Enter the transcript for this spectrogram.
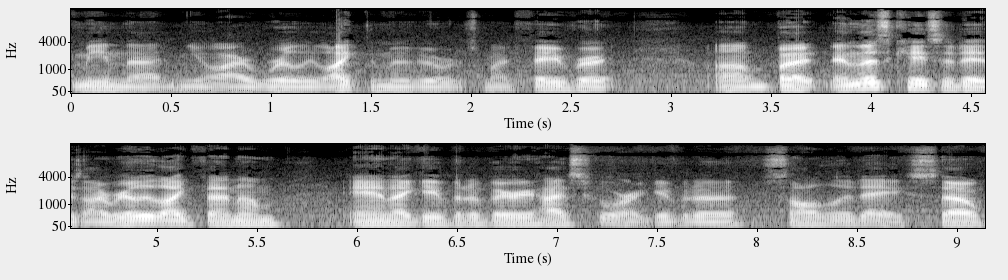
mean that, you know, I really like the movie or it's my favorite. Um, but in this case, it is. I really like Venom, and I gave it a very high score. I gave it a solid A. So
